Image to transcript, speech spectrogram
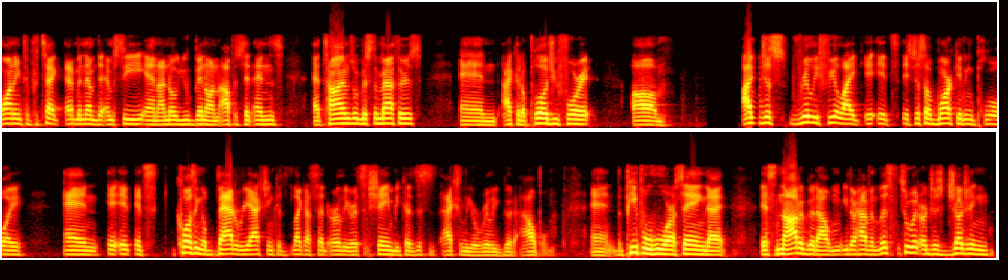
wanting to protect Eminem the MC, and I know you've been on opposite ends at times with Mr. Mathers, and I could applaud you for it. Um, I just really feel like it, it's it's just a marketing ploy, and it, it, it's causing a bad reaction because, like I said earlier, it's a shame because this is actually a really good album. And the people who are saying that it's not a good album either haven't listened to it or just judging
